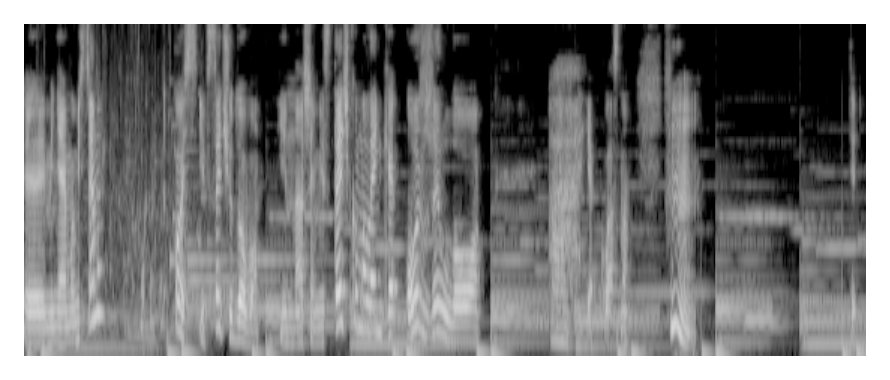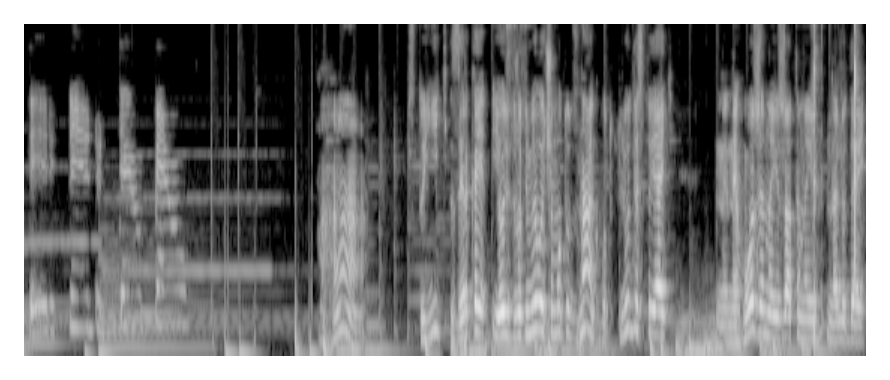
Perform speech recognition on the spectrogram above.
Е, Міняємо місцями. Ось, і все чудово. І наше містечко маленьке ожило. А, як класно. Хм. Ага. Стоїть, зиркає. І ось зрозуміло, чому тут знак, бо тут люди стоять. Не, не наїжджати на, на людей.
